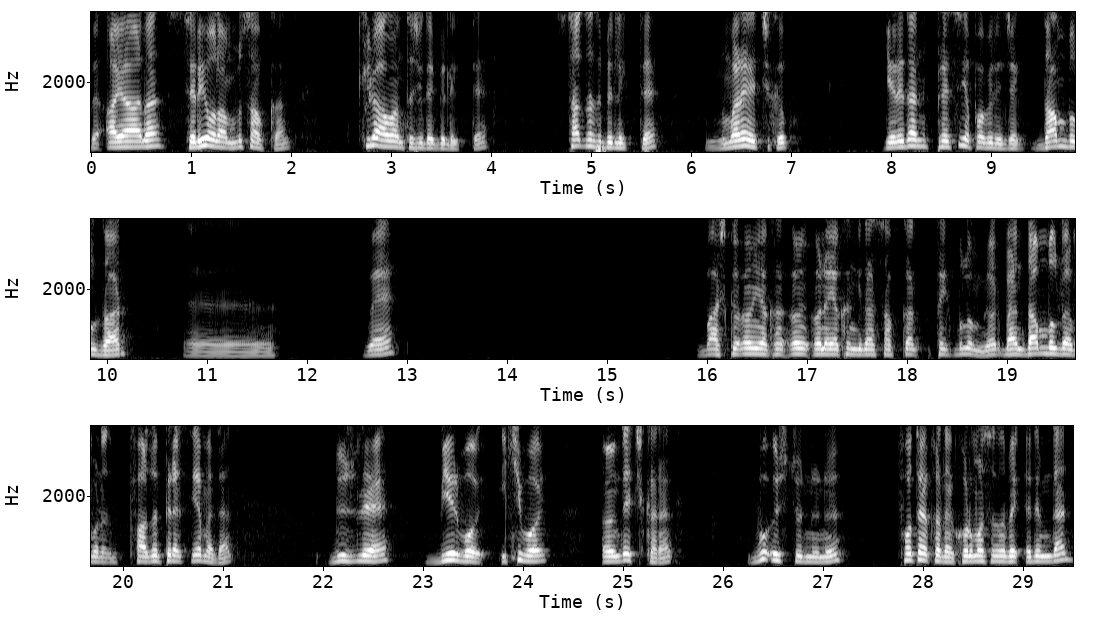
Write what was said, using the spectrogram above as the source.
ve ayağına seri olan bu safkan kilo avantajı ile birlikte startla birlikte numaraya çıkıp geriden presi yapabilecek Dumbledore eee, ve başka ön yakın, ön- öne yakın giden safkan pek bulunmuyor. Ben Dumbledore'ı fazla pres yemeden düzlüğe bir boy, iki boy önde çıkarak bu üstünlüğünü fotoya kadar korumasını beklediğimden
